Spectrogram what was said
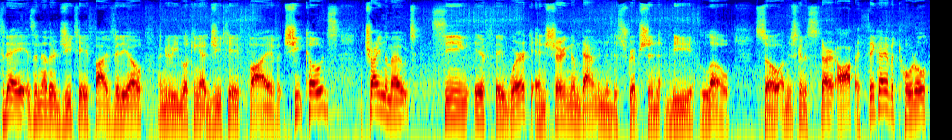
today is another GTA 5 video. I'm going to be looking at GTA 5 cheat codes, trying them out, seeing if they work and sharing them down in the description below. So I'm just going to start off. I think I have a total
